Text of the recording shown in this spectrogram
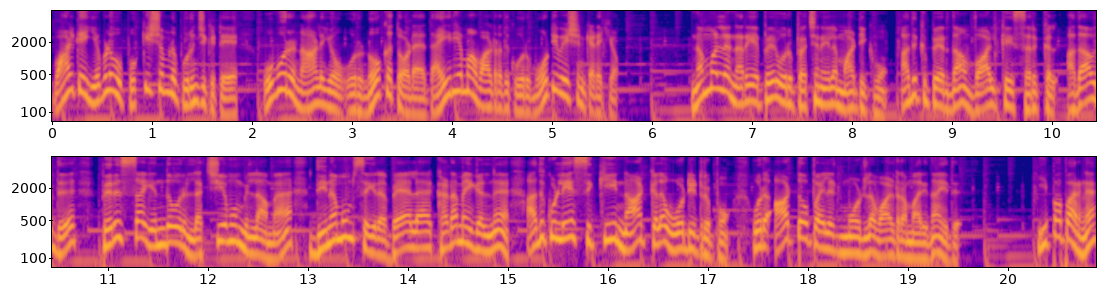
வாழ்க்கை எவ்வளவு பொக்கிஷம்னு புரிஞ்சுக்கிட்டு ஒவ்வொரு நாளையும் ஒரு நோக்கத்தோட தைரியமா வாழ்றதுக்கு ஒரு மோட்டிவேஷன் கிடைக்கும். நம்மள நிறைய பேர் ஒரு பிரச்சனையில மாட்டிக்குவோம். அதுக்கு பேர் தான் வாழ்க்கை சர்க்கிள் அதாவது பெருசா எந்த ஒரு லட்சியமும் இல்லாம தினமும் செய்யற வேலை கடமைகள்னு அதுக்குள்ளேயே சிக்கி நாட்களை ஓட்டிட்டு இருப்போம். ஒரு ஆட்டோ பைலட் மோட்ல வாழ்ற மாதிரி தான் இது. இப்போ பாருங்க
